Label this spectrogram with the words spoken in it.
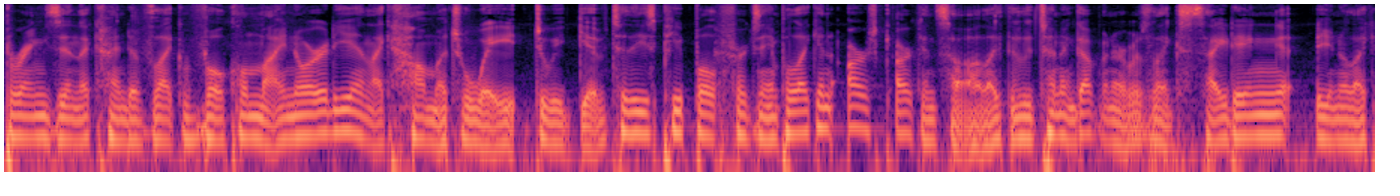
brings in the kind of like vocal minority and like how much weight do we give to these people? For example, like in Ar- Arkansas, like the lieutenant governor was like citing, you know, like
